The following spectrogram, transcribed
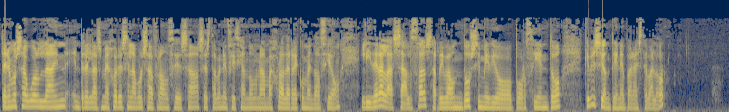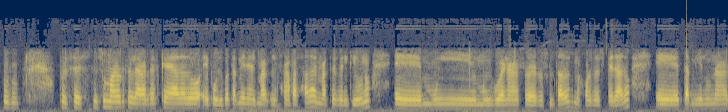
Tenemos a Worldline entre las mejores en la bolsa francesa, se está beneficiando de una mejora de recomendación, lidera las alzas, arriba un 2,5%. ¿Qué visión tiene para este valor? Pues es, es, un valor que la verdad es que ha dado, eh, publicó también el, la semana pasada, el martes 21, eh, muy muy buenos eh, resultados, mejor de lo esperado. Eh, también unas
